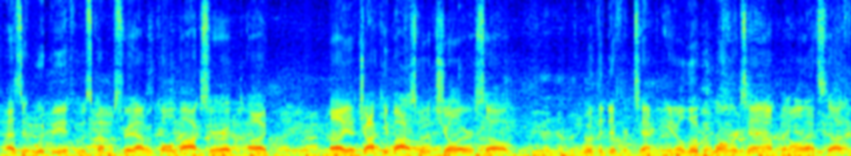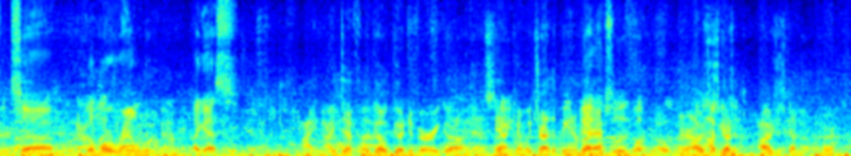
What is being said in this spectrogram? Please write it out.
as it would be if it was coming straight out of a cold box or a, a, a jockey box with a chiller. So with the different temp, you know, a little bit warmer temp and all that stuff, it's uh, a little more round, I guess. I, I definitely go good to very good on this. Yeah, can we try the peanut Yeah, butter? absolutely. Oh, there, I was I'll just gonna.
